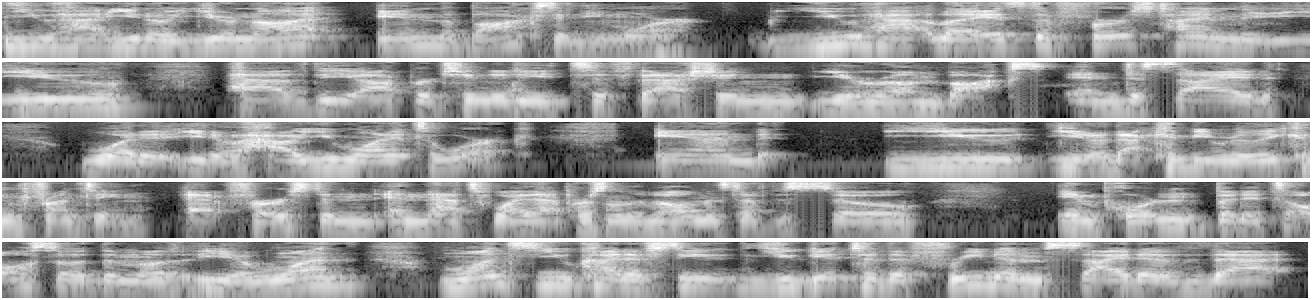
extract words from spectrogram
you have you know you're not in the box anymore you have like it's the first time that you have the opportunity to fashion your own box and decide what it, you know, how you want it to work. And you, you know, that can be really confronting at first. And, and that's why that personal development stuff is so important, but it's also the most, you know, one, once you kind of see, you get to the freedom side of that,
